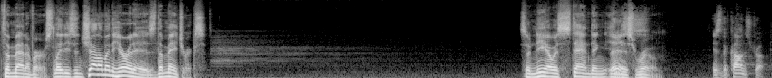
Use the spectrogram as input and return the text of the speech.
the metaverse. Ladies and gentlemen, here it is The Matrix. So Neo is standing in this, This room. is the construct.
